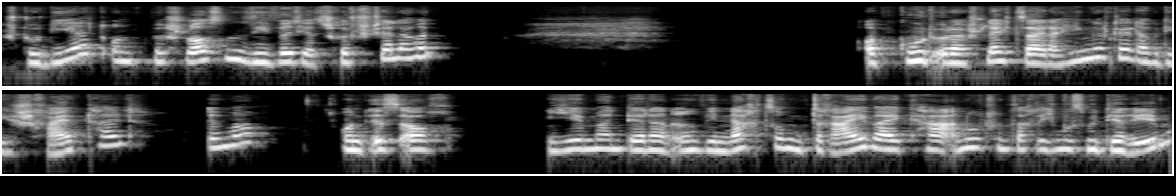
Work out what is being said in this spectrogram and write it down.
studiert und beschlossen, sie wird jetzt Schriftstellerin. Ob gut oder schlecht sei dahingestellt, aber die schreibt halt immer und ist auch jemand, der dann irgendwie nachts um drei bei K anruft und sagt, ich muss mit dir reden.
